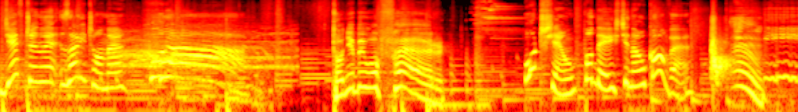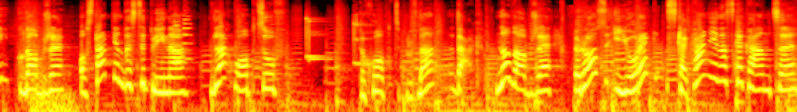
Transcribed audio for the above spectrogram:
Dziewczyny, zaliczone! Hurra! To nie było fair. Ucz się, podejście naukowe. Dobrze, ostatnia dyscyplina. Dla chłopców. To chłopcy, prawda? Tak. No dobrze, Ros i Jurek skakanie na skakance.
